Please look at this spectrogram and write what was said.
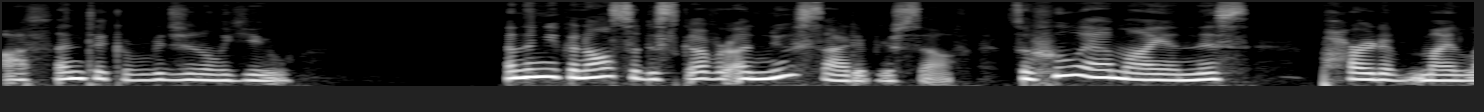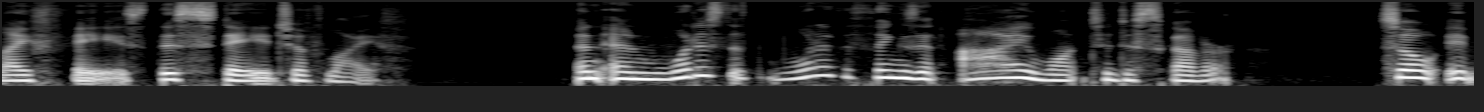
authentic original you. And then you can also discover a new side of yourself. So who am I in this part of my life phase, this stage of life? And and what is the what are the things that I want to discover? So it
